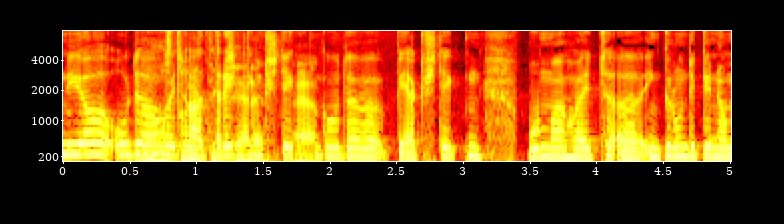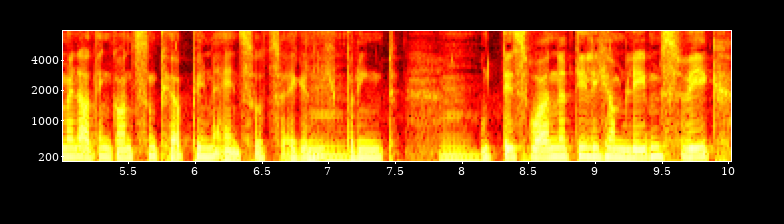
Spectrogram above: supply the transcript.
ja, oder halt auch? Trekkingstecken Ja. oder Bergstecken, wo man halt äh, im Grunde genommen auch den ganzen Körper in Einsatz eigentlich Mhm. bringt. Und das war natürlich am Lebensweg,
